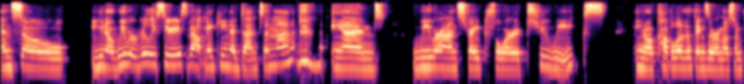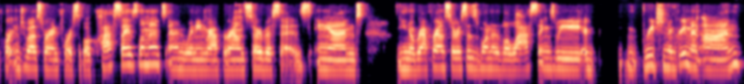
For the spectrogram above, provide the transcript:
And so you know, we were really serious about making a dent in that. and we were on strike for two weeks. You know, a couple of the things that were most important to us were enforceable class size limits and winning wraparound services. And, you know, wraparound services is one of the last things we reached an agreement on,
